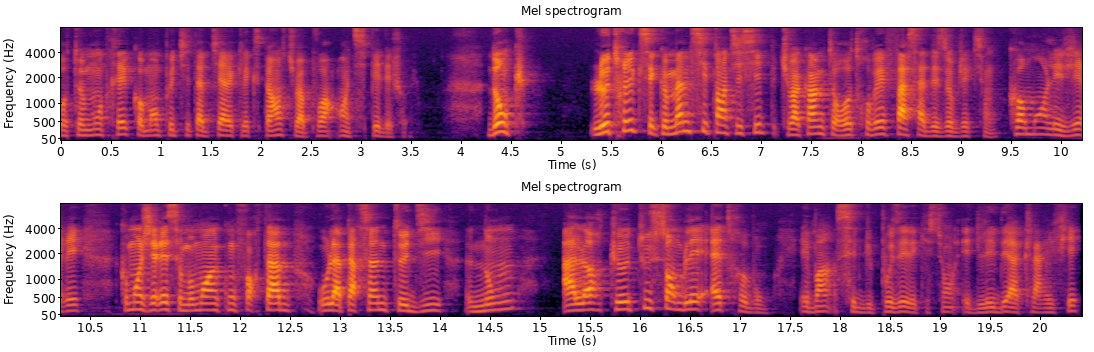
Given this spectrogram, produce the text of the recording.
pour te montrer comment petit à petit avec l'expérience tu vas pouvoir anticiper les choses. Donc, le truc, c'est que même si tu anticipes, tu vas quand même te retrouver face à des objections. Comment les gérer? Comment gérer ce moment inconfortable où la personne te dit non alors que tout semblait être bon? Eh bien, c'est de lui poser des questions et de l'aider à clarifier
